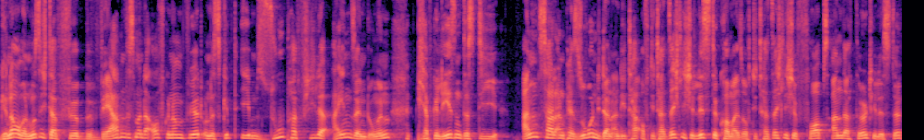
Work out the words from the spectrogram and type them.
Genau, man muss sich dafür bewerben, dass man da aufgenommen wird. Und es gibt eben super viele Einsendungen. Ich habe gelesen, dass die Anzahl an Personen, die dann an die, auf die tatsächliche Liste kommen, also auf die tatsächliche Forbes Under 30 Liste,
